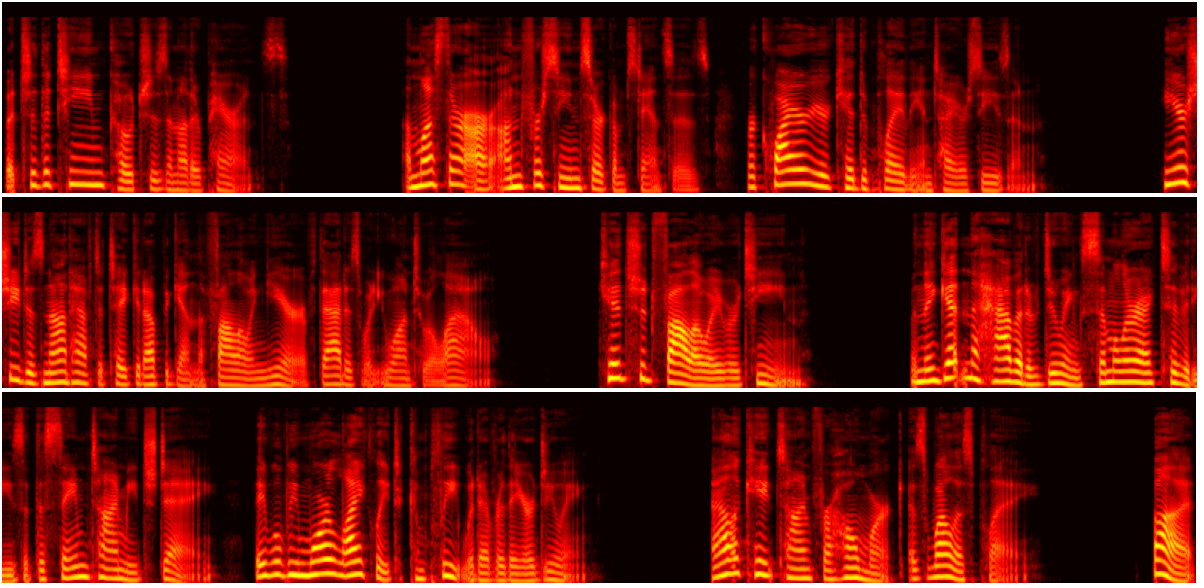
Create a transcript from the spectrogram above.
but to the team, coaches, and other parents unless there are unforeseen circumstances, require your kid to play the entire season. He or she does not have to take it up again the following year if that is what you want to allow. Kids should follow a routine. When they get in the habit of doing similar activities at the same time each day, they will be more likely to complete whatever they are doing. Allocate time for homework as well as play. But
